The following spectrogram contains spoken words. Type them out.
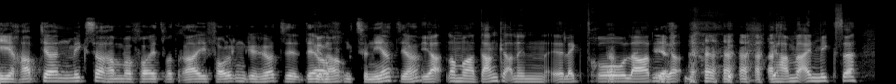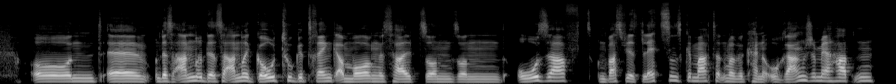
Ihr habt ja 'n Mixer, haben wir vor etwa 3 Folgen gehört, der der auch Genau. funktioniert, ja? Ja, noch mal danke an den Elektroladen, ja. ja. Wir haben ja einen Mixer und, äh und das andere das andere Go-to-Getränk am Morgen ist halt so 'n so 'n O-Saft. Und was wir jetzt letztens gemacht hatten, weil wir keine Orange mehr hatten,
